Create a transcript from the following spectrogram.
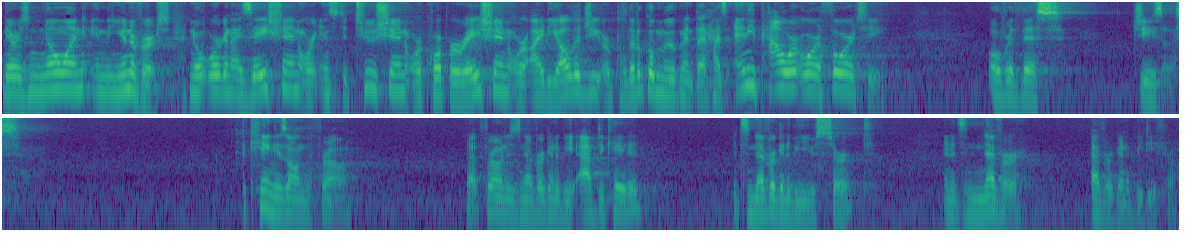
There is no one in the universe, no organization or institution or corporation or ideology or political movement that has any power or authority over this Jesus. The king is on the throne. That throne is never going to be abdicated, it's never going to be usurped, and it's never, ever going to be dethroned.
